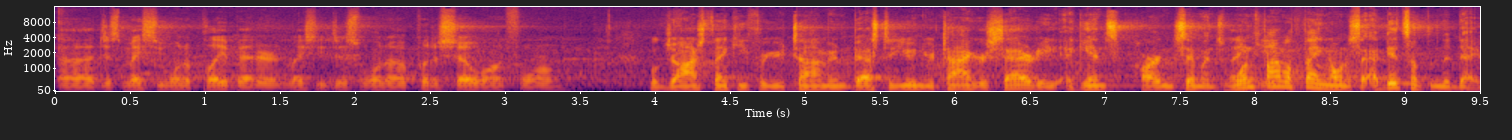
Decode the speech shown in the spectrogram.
uh, just makes you want to play better. It makes you just want to put a show on for them. Well, Josh, thank you for your time and best to you and your Tigers Saturday against Hardin Simmons. Thank One you. final thing I want to say I did something today.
